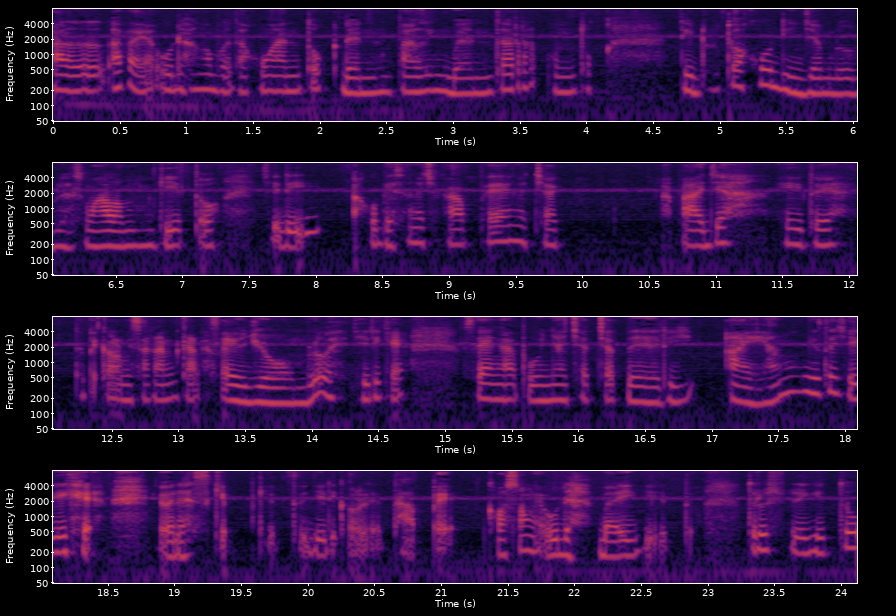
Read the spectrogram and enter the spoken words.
pal apa ya udah ngebuat aku ngantuk dan paling banter untuk tidur tuh aku di jam 12 malam gitu. Jadi aku biasa ngecek HP ngecek apa aja ya gitu ya. Tapi kalau misalkan karena saya jomblo ya jadi kayak saya nggak punya chat-chat dari ayang gitu jadi kayak ya udah skip gitu. Jadi kalau lihat HP kosong ya udah baik gitu. Terus udah gitu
